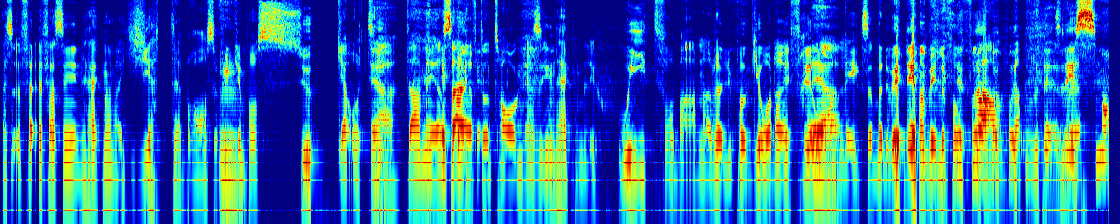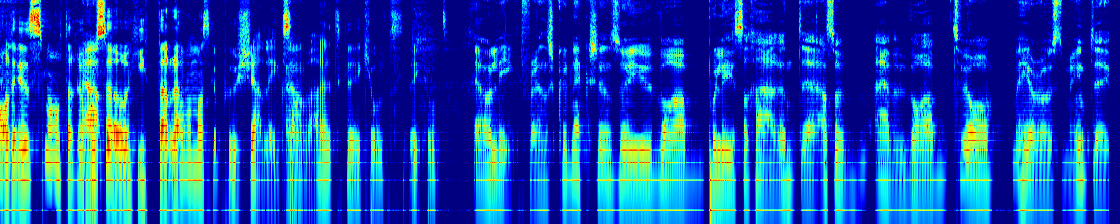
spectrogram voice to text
alltså f- fastän Gene Hackman var jättebra så Friedkin Mm. bara sucka och Ja. titta ner så här efter ett tag. Alltså Gene Hackman blev skitförbannad och höll på att gå därifrån Ja. liksom, men det var ju det han ville få fram. Så det är smart, det är smarta Ja. regissörer att hitta det där vad man ska pusha liksom. Ja. Jag tycker det är coolt, det är coolt. Ja, och likt Friends Connection så är ju våra poliser här inte, alltså även våra två heroes, de är ju inte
